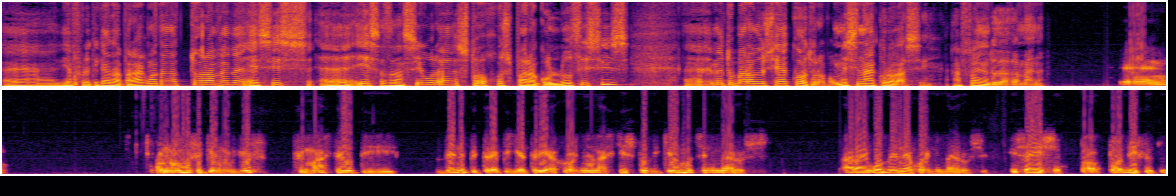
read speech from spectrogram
ε, διαφορετικά τα πράγματα. Τώρα βέβαια εσείς ε, ήσασταν σίγουρα στόχος παρακολούθησης ε, με τον παραδοσιακό τρόπο, με συνακρόαση. Αυτό είναι το δεδομένο. Ε, ο νόμος ο καινούριος θυμάστε ότι δεν επιτρέπει για τρία χρόνια να ασκήσει το δικαίωμα της ενημέρωσης. Άρα εγώ δεν έχω ενημέρωση. Ίσα ίσα. Το, το αντίθετο.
